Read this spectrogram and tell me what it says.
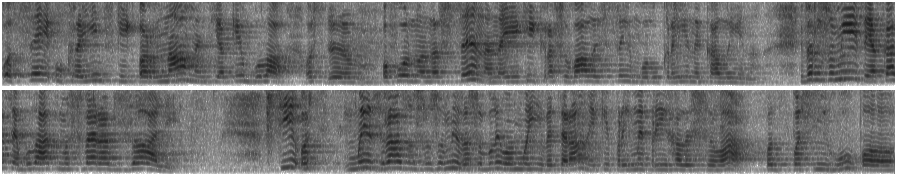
Оцей український орнамент, яким була е, оформлена сцена, на якій красувалась символ України калина. І ви розумієте, яка це була атмосфера в залі? Всі ми зразу зрозуміли, особливо мої ветерани, які ми приїхали з села по, по снігу, по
